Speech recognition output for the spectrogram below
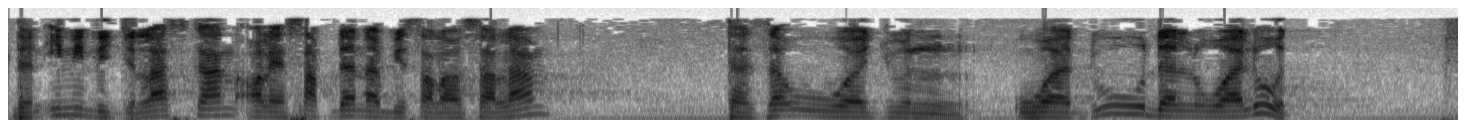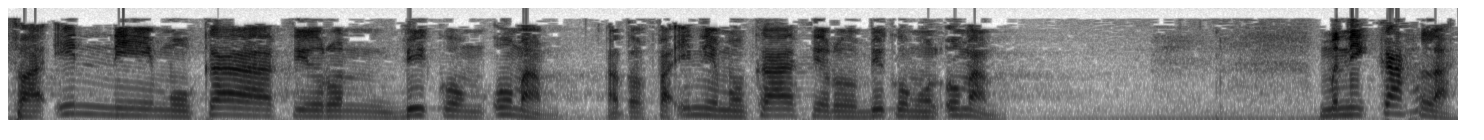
Dan ini dijelaskan oleh sabda Nabi sallallahu alaihi wasallam tazawwajul wadudal walud fa inni mukathirun bikum umam atau fa inni mukathiru bikumul umam. Menikahlah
